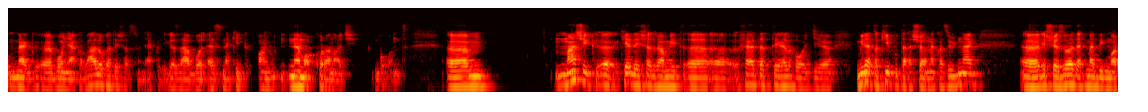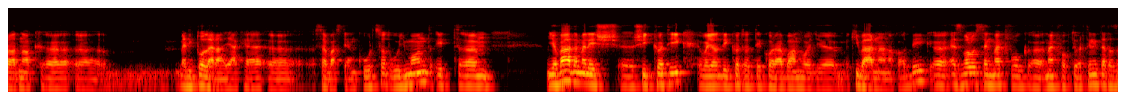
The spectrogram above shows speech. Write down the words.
megvonják a vállokat, és azt mondják, hogy igazából ez nekik nem akkora nagy gond. Másik kérdésedre, amit feltettél, hogy mi lett a kifutása ennek az ügynek, és hogy a zöldek meddig maradnak, meddig tolerálják-e Sebastian Kurzot, úgymond. Itt Ugye a vádemelésig kötik, vagy addig kötötték korábban, hogy kivárnának addig. Ez valószínűleg meg fog, meg fog történni, tehát az,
